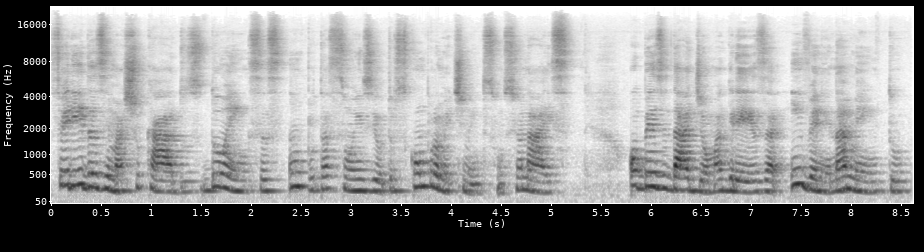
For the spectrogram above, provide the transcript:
Feridas e machucados, doenças, amputações e outros comprometimentos funcionais, obesidade ou magreza, envenenamento,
